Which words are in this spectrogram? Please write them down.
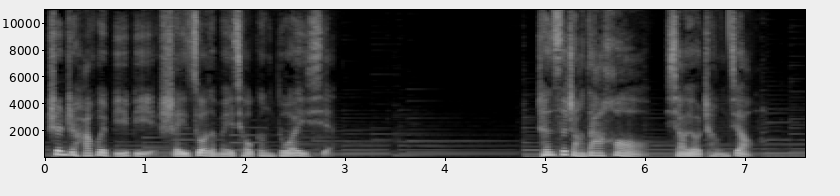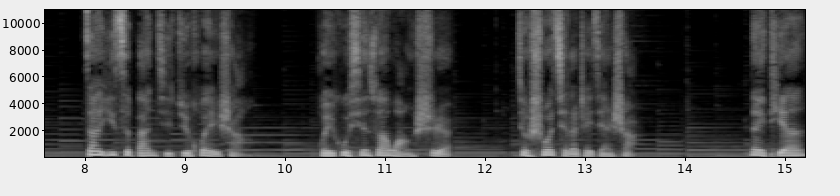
甚至还会比比谁做的煤球更多一些。陈思长大后小有成就，在一次班级聚会上，回顾辛酸往事，就说起了这件事儿。那天，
